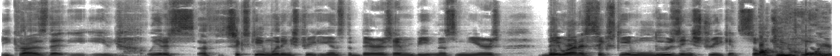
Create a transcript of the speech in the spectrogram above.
because that you, you, we had a six game winning streak against the Bears, haven't beaten us in years. They were on a six game losing streak at Soldier Field. Hoyer.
